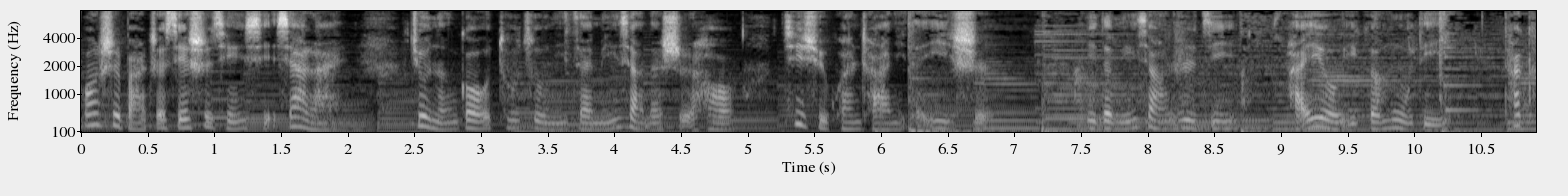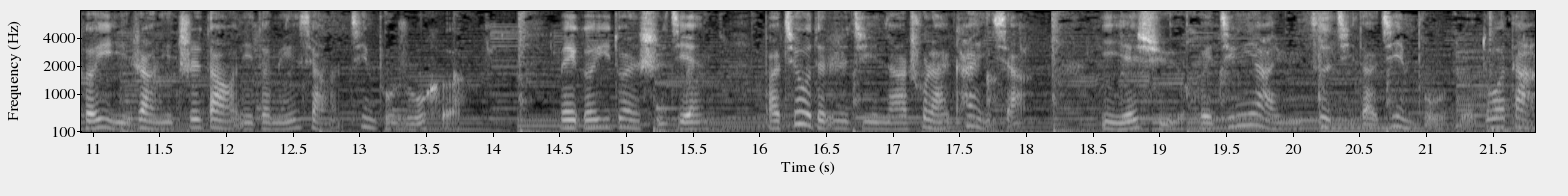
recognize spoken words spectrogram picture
光是把这些事情写下来，就能够督促你在冥想的时候继续观察你的意识。你的冥想日记还有一个目的，它可以让你知道你的冥想进步如何。每隔一段时间，把旧的日记拿出来看一下，你也许会惊讶于自己的进步有多大。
